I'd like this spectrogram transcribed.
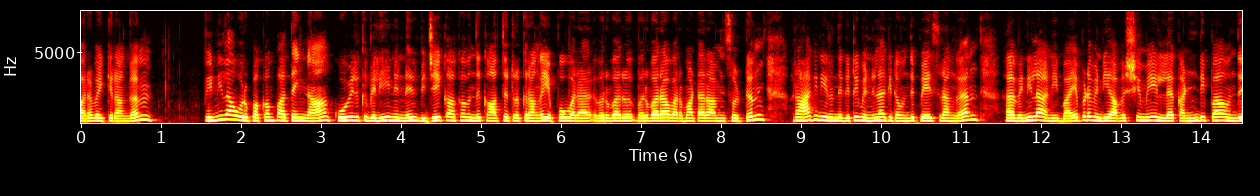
வர வைக்கிறாங்க. வெண்ணிலா ஒரு பக்கம் பார்த்தீங்கன்னா கோவிலுக்கு வெளியே நின்று விஜய்க்காக வந்து காத்துட்ருக்குறாங்க. எப்போ வரா வருவார் வருவாரா வரமாட்டாரா அப்படின்னு சொல்லிட்டு ராகினி இருந்துக்கிட்டு வெண்ணிலா கிட்ட வந்து பேசுகிறாங்க வெண்ணிலா நீ பயப்பட வேண்டிய அவசியமே இல்லை. கண்டிப்பாக வந்து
